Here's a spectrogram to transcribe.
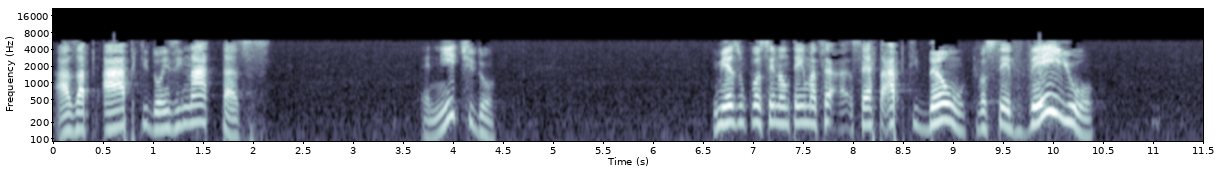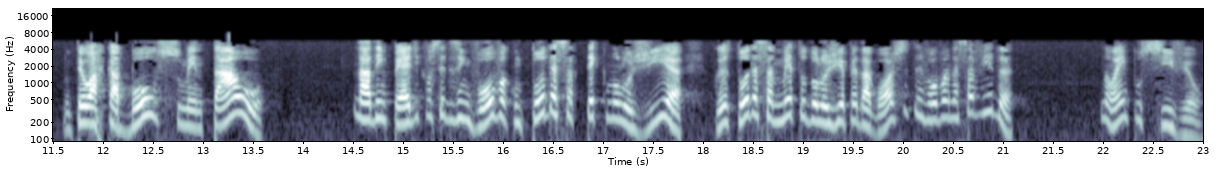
As há aptidões inatas. É nítido. E mesmo que você não tenha uma certa aptidão, que você veio no teu arcabouço mental, nada impede que você desenvolva com toda essa tecnologia, toda essa metodologia pedagógica, você desenvolva nessa vida. Não é impossível.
